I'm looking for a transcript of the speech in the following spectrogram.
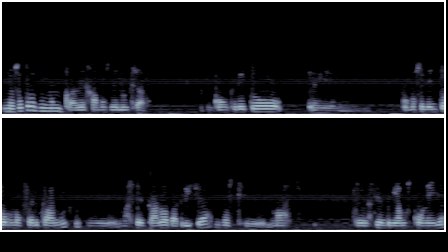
Nosotros nunca dejamos de luchar. En concreto, eh, el entorno cercano, eh, más cercano a Patricia, los que más relación teníamos con ella,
